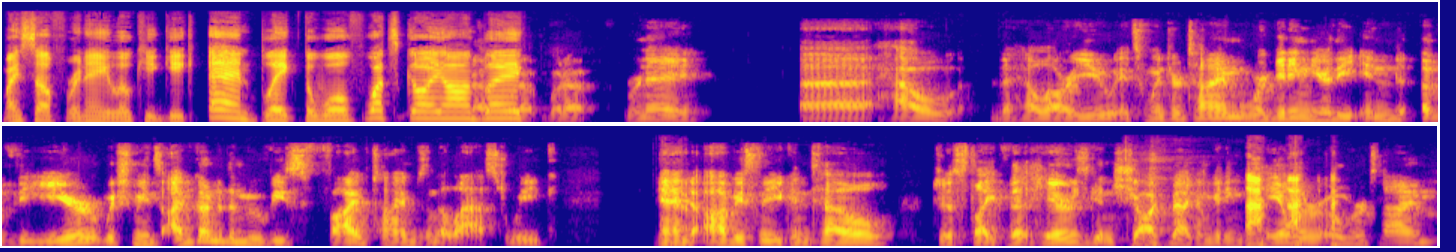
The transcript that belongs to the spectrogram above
myself, Renee Low Key Geek, and Blake the Wolf. What's going on, What up, Blake? What up, what up? Renee, uh, how the hell are you? It's wintertime. We're getting near the end of the year, which means I've gone to the movies five times in the last week. And obviously, you can tell just like the hair is getting shocked back. I'm getting paler over time.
